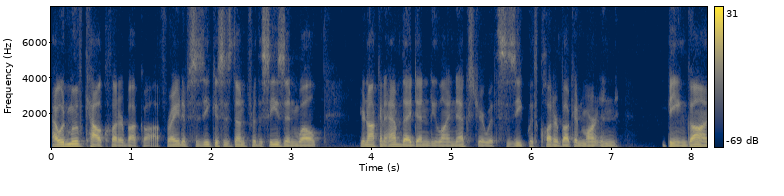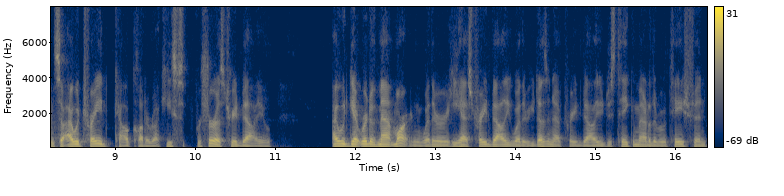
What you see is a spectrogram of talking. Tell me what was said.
I would move Cal Clutterbuck off, right? If Cizikas is done for the season, well, you're not going to have the identity line next year with Sezik, with Clutterbuck and Martin being gone. So I would trade Cal Clutterbuck. He's for sure has trade value. I would get rid of Matt Martin, whether he has trade value, whether he doesn't have trade value. Just take him out of the rotation.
